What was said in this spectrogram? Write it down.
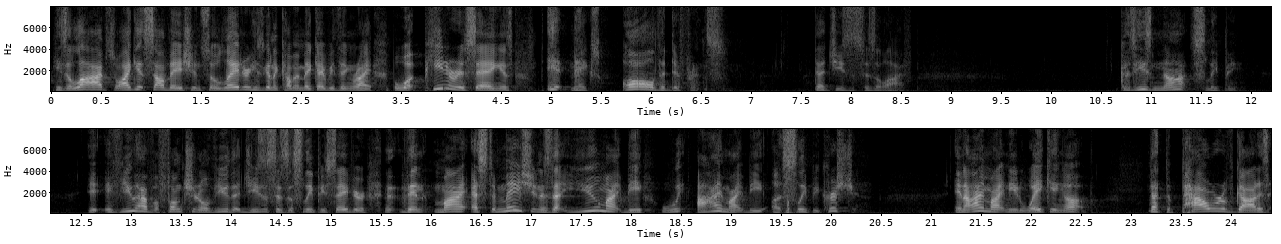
he's alive, so I get salvation. So later, he's going to come and make everything right. But what Peter is saying is, it makes all the difference that Jesus is alive. Because he's not sleeping. If you have a functional view that Jesus is a sleepy Savior, then my estimation is that you might be, I might be a sleepy Christian. And I might need waking up. That the power of God is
